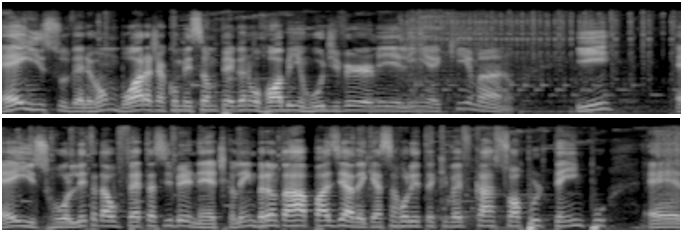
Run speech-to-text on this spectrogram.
é isso, velho, vambora, já começamos pegando o Robin Hood vermelhinho aqui, mano. E é isso, roleta da oferta cibernética. Lembrando, tá, rapaziada, que essa roleta aqui vai ficar só por tempo é,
